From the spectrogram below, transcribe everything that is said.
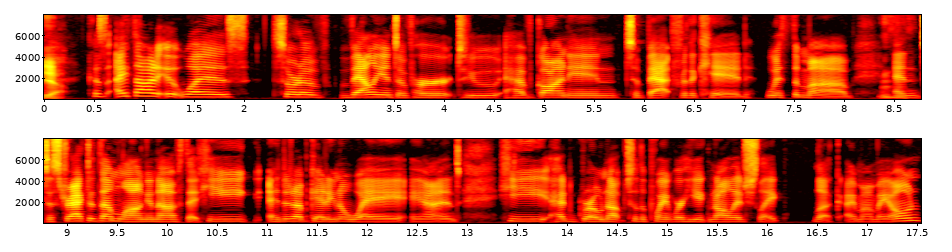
Yeah, Because I thought it was sort of valiant of her to have gone in to bat for the kid with the mob mm-hmm. and distracted them long enough that he ended up getting away. And he had grown up to the point where he acknowledged like look i'm on my own.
